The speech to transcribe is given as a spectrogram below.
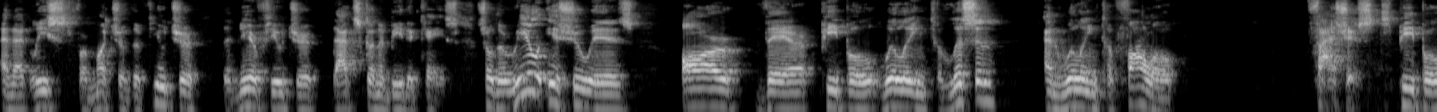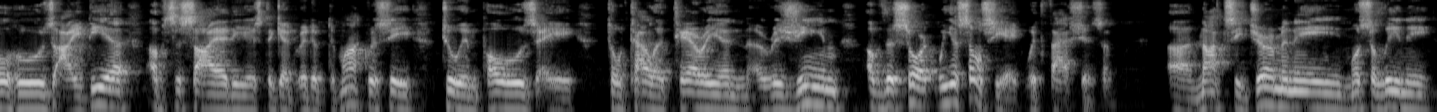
and at least for much of the future, the near future, that's going to be the case. So the real issue is are there people willing to listen and willing to follow fascists, people whose idea of society is to get rid of democracy, to impose a totalitarian regime of the sort we associate with fascism. Uh, Nazi Germany, Mussolini,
